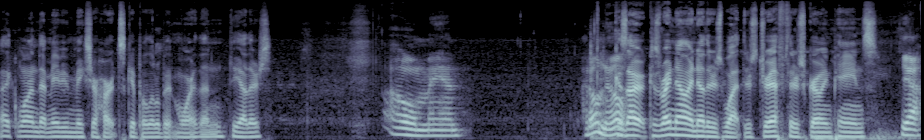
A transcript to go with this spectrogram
Like one that maybe makes your heart skip a little bit more than the others. Oh man. I don't know. Because I because right now I know there's what there's Drift, there's Growing Pains, yeah.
